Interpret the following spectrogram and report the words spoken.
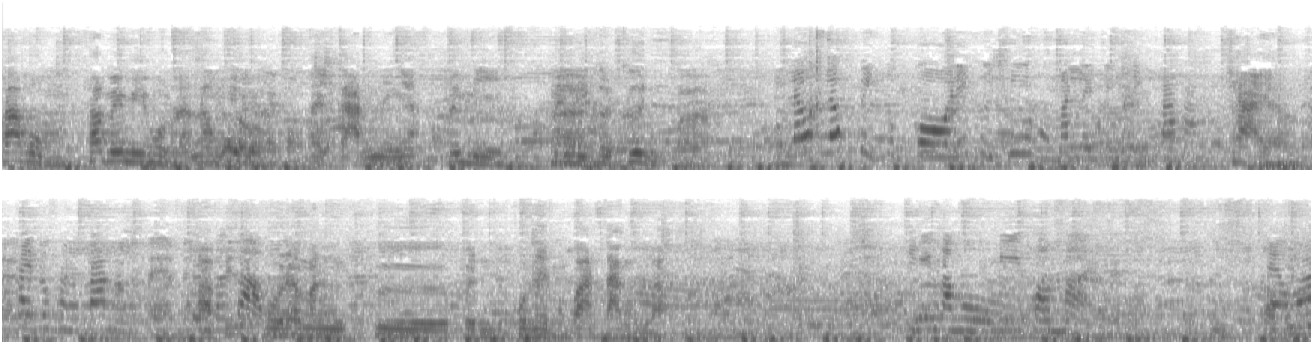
ถ้าผมถ้าไม่มีผมแล้วนักท่องเที่ยวไอ้การอย่างเงี้ยไม่มีไม่มีเกิดขึ้น เออแล้วแล้วปิตุโกนี่คือชื่อของมันเลยจริงๆป่ะคะใช่ครับใครเป็นคนตั้งอ่าพิซโกเนี่ยมันคือเป็นคนในหมู่บ้านตั้งอยู่แล้วมีคำมีความหมายแปลว่า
